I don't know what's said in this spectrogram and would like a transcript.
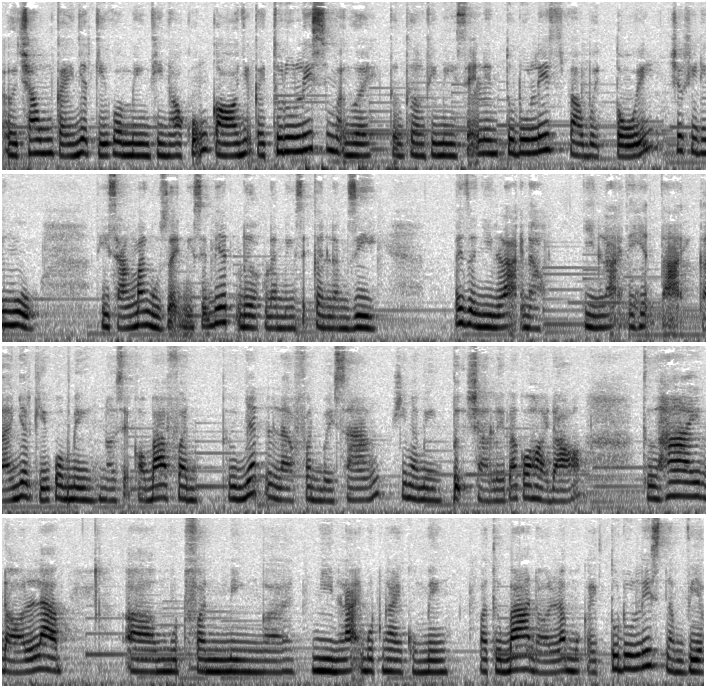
ở trong cái nhật ký của mình thì nó cũng có những cái to-do list mọi người. Thường thường thì mình sẽ lên to-do list vào buổi tối trước khi đi ngủ. Thì sáng mai ngủ dậy mình sẽ biết được là mình sẽ cần làm gì. Bây giờ nhìn lại nào nhìn lại thì hiện tại cái nhật ký của mình nó sẽ có 3 phần. Thứ nhất là phần buổi sáng khi mà mình tự trả lời ba câu hỏi đó. Thứ hai đó là uh, một phần mình uh, nhìn lại một ngày của mình. Và thứ ba đó là một cái to-do list làm việc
